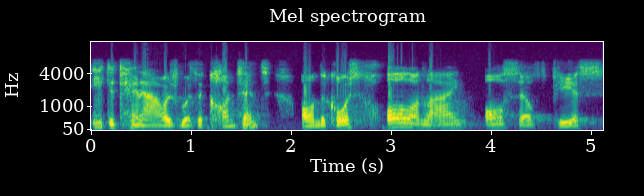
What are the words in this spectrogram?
eight to 10 hours worth of content on the course, all online, all self paced.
